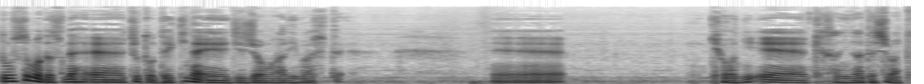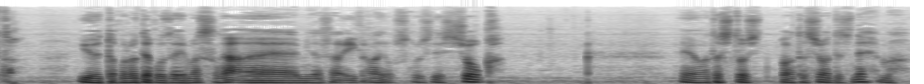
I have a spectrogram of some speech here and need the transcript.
どうしてもですね、えちょっとできない、え事情がありまして、え今日に、え今朝になってしまったと。いうところでございますが、えー皆さんいかがお過ごしでしょうか、えー私とし私はですね、まあ、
